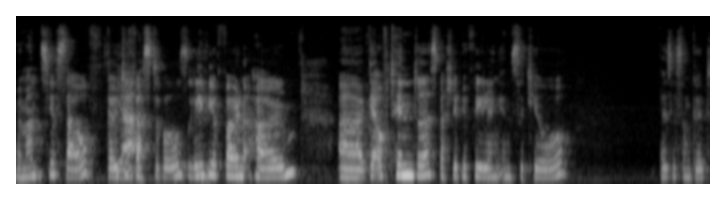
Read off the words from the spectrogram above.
romance yourself, go to festivals, leave your phone at home, uh, get off Tinder, especially if you're feeling insecure. Those are some good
